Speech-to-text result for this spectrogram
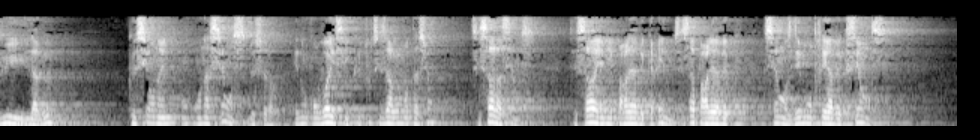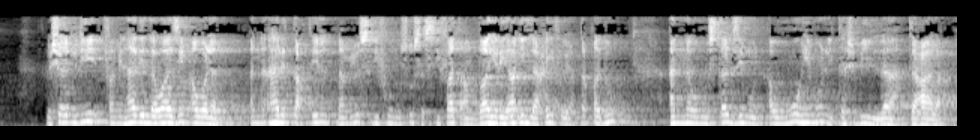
lui il la veut, que si on a, on a science de cela. Et donc on voit ici que toutes ces argumentations, c'est ça la science. C'est ça, y parler avec ilm, c'est ça parler avec science, démontrer avec science. Le chéri nous dit, فَمِنْ هَذِهِ اللَّوَازِمْ أَوَلًا أن أهل التعطيل لم يسلفوا نصوص الصفات عن ظاهرها إلا حيث يعتقدوا أنه مستلزم أو موهم لتشبيه الله تعالى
